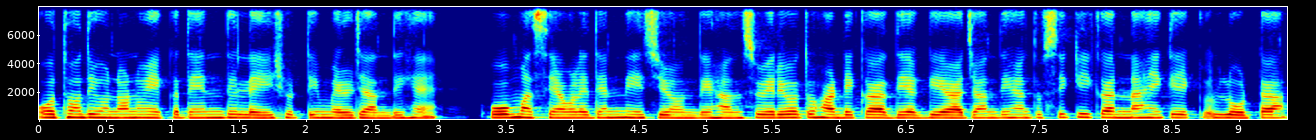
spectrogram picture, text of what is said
ਉਥੋਂ ਦੀ ਉਹਨਾਂ ਨੂੰ ਇੱਕ ਦਿਨ ਦੇ ਲਈ ਛੁੱਟੀ ਮਿਲ ਜਾਂਦੀ ਹੈ। ਉਹ ਮੱਸਿਆ ਵਾਲੇ ਦਿਨ ਨੀਚੇ ਆਉਂਦੇ ਹਨ। ਸਵੇਰੇ ਉਹ ਤੁਹਾਡੇ ਘਰ ਦੇ ਅੱਗੇ ਆ ਜਾਂਦੇ ਹਨ। ਤੁਸੀਂ ਕੀ ਕਰਨਾ ਹੈ ਕਿ ਇੱਕ ਲੋਟਾ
